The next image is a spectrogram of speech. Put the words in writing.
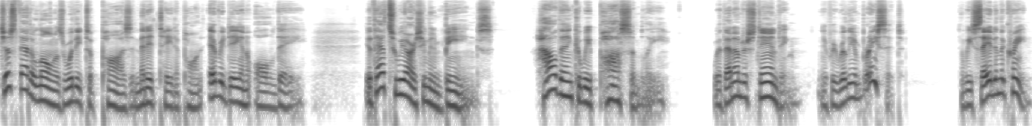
just that alone is worthy to pause and meditate upon every day and all day. If that's who we are as human beings, how then could we possibly, with that understanding, if we really embrace it, and we say it in the Creed,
